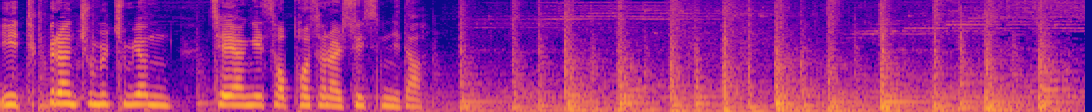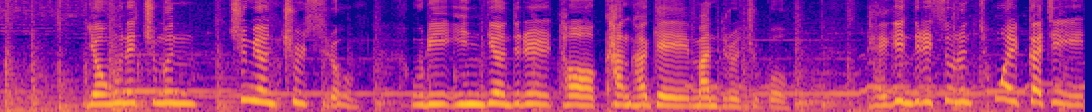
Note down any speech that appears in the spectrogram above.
이 특별한 춤을 추면 재앙에서 벗어날 수 있습니다. 영혼의 춤은 추면 출수록 우리 인디언들을 더 강하게 만들어주고 백인들이 쏘는 총알까지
